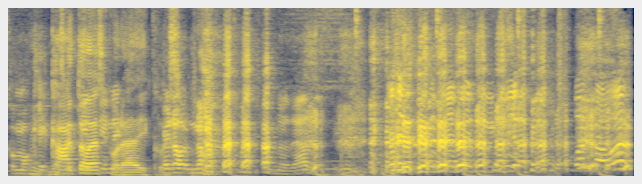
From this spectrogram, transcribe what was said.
como que Más cada que todo esporádicos. Pero no, no seas así. Por favor,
